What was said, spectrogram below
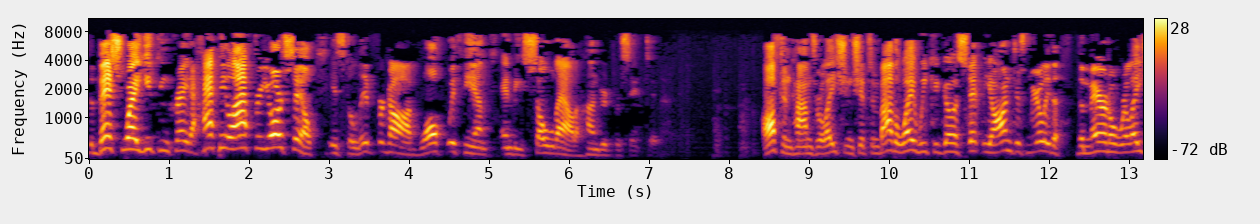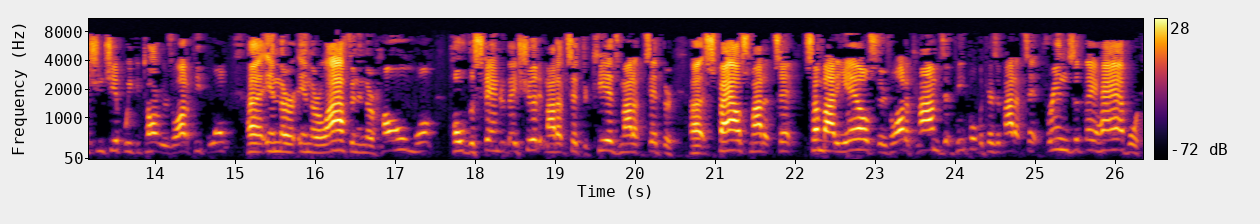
The best way you can create a happy life for yourself is to live for God, walk with Him, and be sold out a hundred percent to Him oftentimes relationships. And by the way, we could go a step beyond just merely the, the marital relationship. We could talk, there's a lot of people won't, uh, in their, in their life and in their home won't hold the standard they should. It might upset their kids, might upset their uh, spouse, might upset somebody else. There's a lot of times that people, because it might upset friends that they have or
